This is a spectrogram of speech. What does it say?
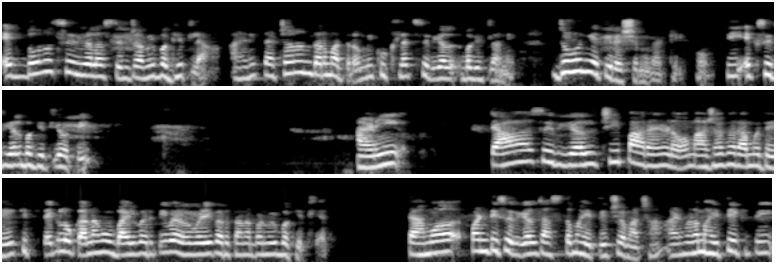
एक दोनच सिरियल असतील ज्या मी बघितल्या. आणि त्याच्यानंतर मात्र मी कुठल्याच सिरियल बघितला नाही. जुळून येते रेशीम गाठी. हो ती एक सिरियल बघितली होती. आणि त्या सिरियलची पारायणं माझ्या घरामध्ये कित्येक लोकांना मोबाईलवरती वेळोवेळी करताना पण मी बघितली आहेत. त्यामुळं पण ती सिरियल जास्त माहितीची आहे माझ्या. आणि मला माहिती आहे की ती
